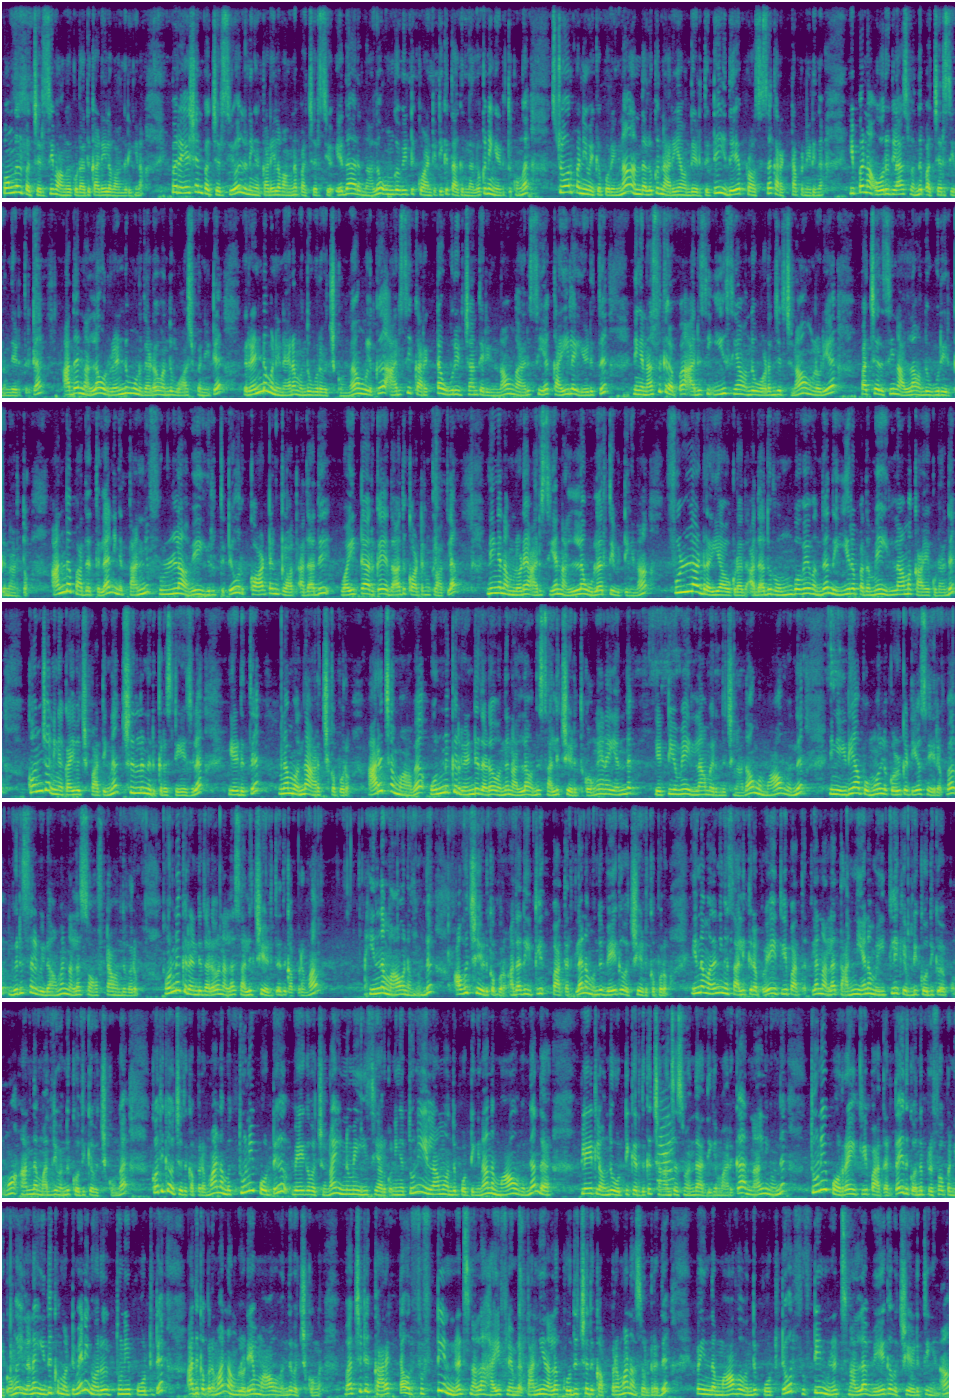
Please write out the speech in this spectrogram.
பொங்கல் பச்சரிசி வாங்கக்கூடாது கடையில் வாங்குறீங்கன்னா. இப்போ ரேஷன் பச்சரிசியோ இல்லை நீங்கள் கடையில் வாங்கின பச்சரிசியோ எதாக இருந்தாலும் உங்கள் வீட்டு குவான்டிட்டிக்கு தகுந்த அளவுக்கு நீங்கள் எடுத்துக்கோங்க. ஸ்டோர் பண்ணி வைக்க போகிறீங்கன்னா அந்த அளவுக்கு நிறையா வந்து எடுத்துகிட்டு இதே ப்ராசஸை கரெக்டாக பண்ணிவிடுங்க இப்போ நான் ஒரு கிளாஸ் வந்து பச்சரிசி வந்து எடுத்துருக்கேன். அதை நல்லா ஒரு ரெண்டு மூணு தடவை வந்து வாஷ் பண்ணிவிட்டு ரெண்டு மணி நேரம் வந்து ஊற வச்சுக்கோங்க. உங்களுக்கு அரிசி கரெக்டாக ஊறிடுச்சான்னு தெரியணும்னா உங்கள் அரிசியை கையில் எடுத்து நீங்கள் நசுக்கிறப்ப அரிசி ஈஸியாக வந்து உடஞ்சிருச்சுன்னா உங்களுடைய பச்சரிசி நல்லா வந்து ஊறியிருக்குன்னு அர்த்தம். அந்த பத பதத்தில் நீங்கள் தண்ணி ஃபுல்லாகவே இருத்துட்டு ஒரு காட்டன் கிளாத் அதாவது ஒயிட்டாக இருக்க ஏதாவது காட்டன் கிளாத்தில் நீங்கள் நம்மளுடைய அரிசியை நல்லா உலர்த்தி விட்டிங்கன்னா ஃபுல்லாக ட்ரை ஆகக்கூடாது. அதாவது ரொம்பவே வந்து அந்த ஈரப்பதமே இல்லாமல் காயக்கூடாது. கொஞ்சம் நீங்கள் கை வச்சு பார்த்தீங்கன்னா சில்லுன்னு இருக்கிற ஸ்டேஜில் எடுத்து நம்ம வந்து அரைச்சிக்க போகிறோம் அரைச்ச மாவை ஒன்றுக்கு ரெண்டு தடவை வந்து நல்லா வந்து சளிச்சு எடுத்துக்கோங்க. ஏன்னா எந்த கெட்டியுமே இல்லாமல் இருந்துச்சுன்னா தான் உங்கள் மாவு வந்து நீங்கள் இடியாப்பமோ இல்லை கொழுக்கட்டையோ செய்கிறப்ப விரிசல் விடாமல் நல்லா சாஃப்டாக வந்து வரும். ஒன்றுக்கு ரெண்டு தடவை நல்லா சளிச்சு எடுத்ததுக்கப்புறமா இந்த மாவை நம்ம வந்து அவிச்சு எடுக்க போகிறோம் அதாவது இட்லி பாத்திரத்தில் நம்ம வந்து வேக வச்சு எடுக்க போகிறோம் இந்த மாதிரி நீங்கள் சலிக்கிறப்பவே இட்லி பாத்திரத்தில் நல்லா தண்ணியை நம்ம இட்லிக்கு எப்படி கொதிக்க வைப்போமோ அந்த மாதிரி வந்து கொதிக்க வச்சுக்கோங்க. கொதிக்க வச்சதுக்கப்புறமா நம்ம துணி போட்டு வேக வச்சோம்னா இன்னுமே ஈஸியாக இருக்கும். நீங்கள் துணி இல்லாமல் வந்து போட்டிங்கன்னா அந்த மாவு வந்து அந்த பிளேட்டில் வந்து ஒட்டிக்கிறதுக்கு சான்சஸ் வந்து அதிகமாக இருக்குது அதனால் நீங்கள் வந்து துணி போடுற இட்லி பாத்திரத்தை இதுக்கு வந்து ப்ரிஃபர் பண்ணிக்கோங்க. இல்லைனா இதுக்கு மட்டுமே நீங்கள் ஒரு துணி போட்டுட்டு அதுக்கப்புறமா நம்மளுடைய மாவு வந்து வச்சுக்கோங்க. வச்சுட்டு கரெக்டாக ஒரு ஃபிஃப்டீன் மினிட்ஸ் நல்லா ஹை ஃப்ளேமில் தண்ணி நல்லா கொதிச்சதுக்கு அப்புறமா நான் சொல்கிறது இப்போ இந்த மாவை வந்து போட்டுட்டு ஒரு ஃபிஃப்டீன் மினிட்ஸ் நல்லா வேக வச்சு எடுத்திங்கன்னா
